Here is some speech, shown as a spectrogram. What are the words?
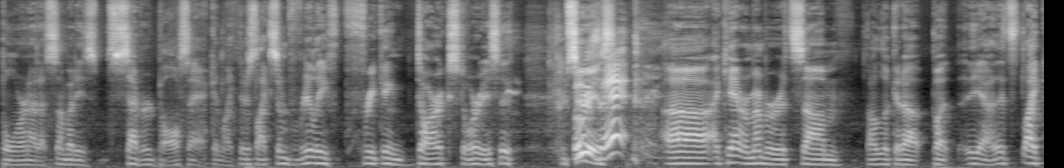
born out of somebody's severed ball sack and like there's like some really freaking dark stories. I'm serious. who's that Uh, I can't remember. It's um, I'll look it up. But yeah, it's like.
